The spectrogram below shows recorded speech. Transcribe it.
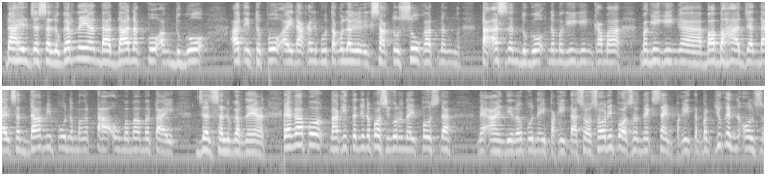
Dahil dyan sa lugar na yan, dadanak po ang dugo at ito po ay nakalimutan ko lang yung eksakto sukat ng taas ng dugo na magiging kama, magiging uh, babaha dyan dahil sa dami po ng mga taong mamamatay dyan sa lugar na yan. Kaya nga po, nakita nyo na po, siguro na-post na, na ah, hindi raw po na ipakita. So, sorry po. So, next time, pakita. But you can also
